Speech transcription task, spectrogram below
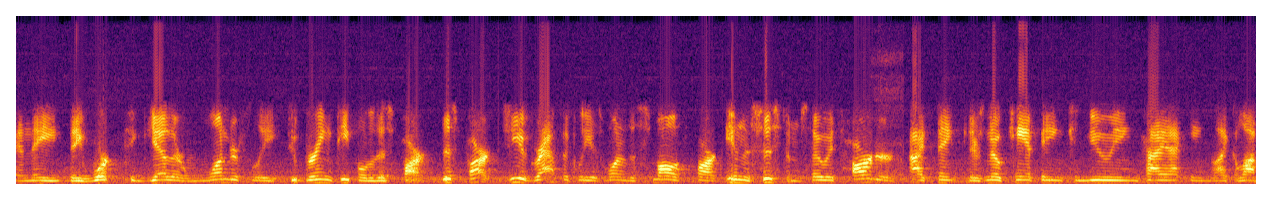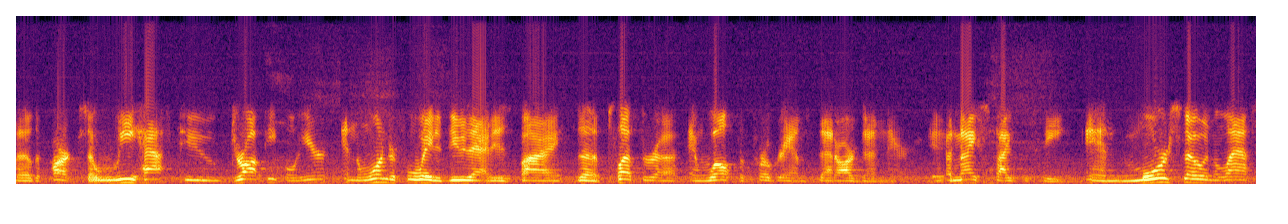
And they, they work together wonderfully to bring people to this park. This park geographically is one of the smallest parks in the system. So it's harder, I think, there's no camping, canoeing, kayaking like a lot of other parks. So we have to draw people here. And the wonderful way to do that is by the plethora and wealth of programs that are done there. A nice sight to see. And more so in the last,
